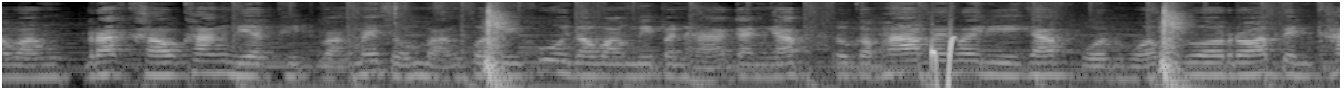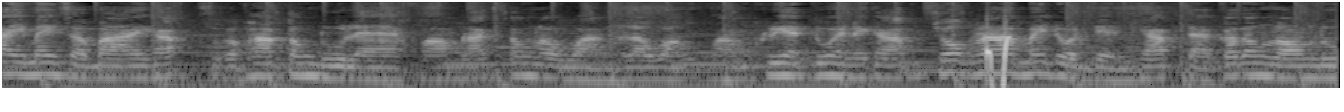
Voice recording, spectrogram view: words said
ระวังรักเขาข้างเดียวผิดหวังไม่สมหวังคนมีคู่ระวังมีปัญหากันครับ สุขภาพไม่ค่อยดีครับปวดหัวตัวร้อนเป็นไข้ไม่สบายครับ สุขภาพต้องดูแล ความรักต้องระวัง ระวังความเครียดด้วยนะครับโชคลาภไม่โดดเด่นครับ แต่ก็ต้องลองดู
